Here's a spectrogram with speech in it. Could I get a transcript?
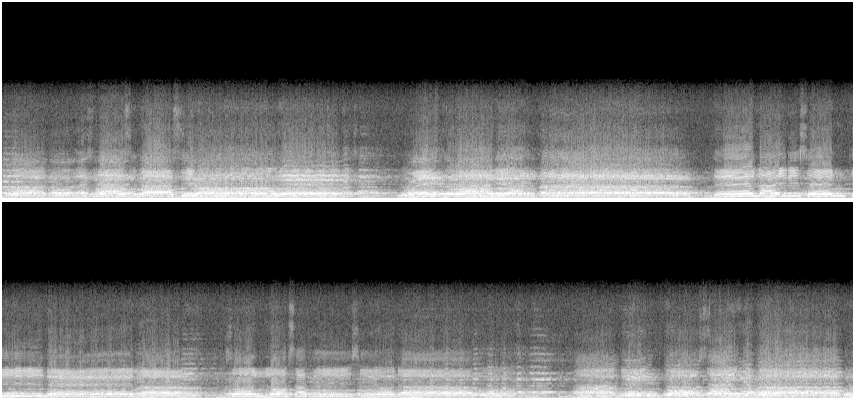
a todas las naciones nuestra lealtad del aire centinela son los aficionados. Atentos al llamado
